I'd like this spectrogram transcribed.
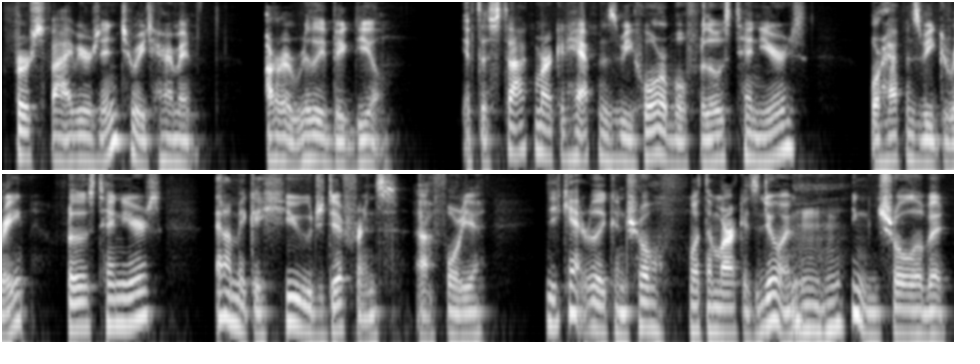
first five years into retirement are a really big deal. If the stock market happens to be horrible for those 10 years or happens to be great for those 10 years, that'll make a huge difference uh, for you. You can't really control what the market's doing. Mm-hmm. You can control a little bit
